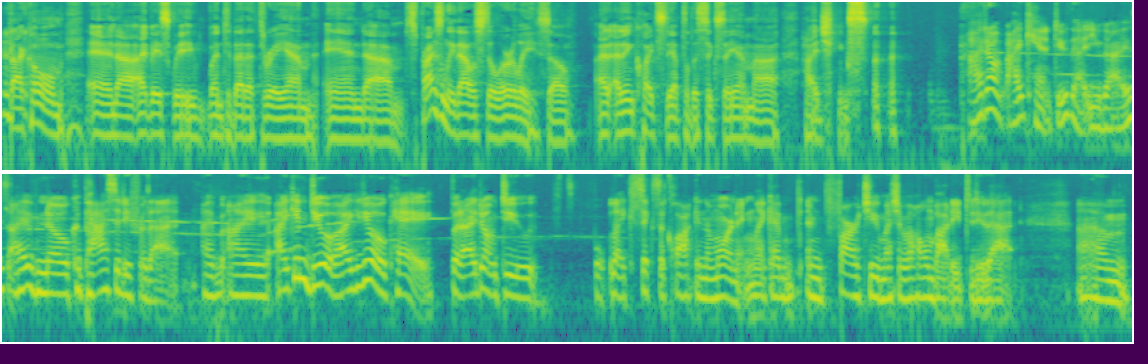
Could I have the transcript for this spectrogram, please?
back home, and uh, I basically went to bed at 3 a.m. And um, surprisingly, that was still early, so I, I didn't quite stay up till the 6 a.m. Uh, hijinks. I don't. I can't do that, you guys. I have no capacity for that. I I I can do. I can do okay, but I don't do like six o'clock in the morning. Like I'm I'm far too much of a homebody to do that. Um,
